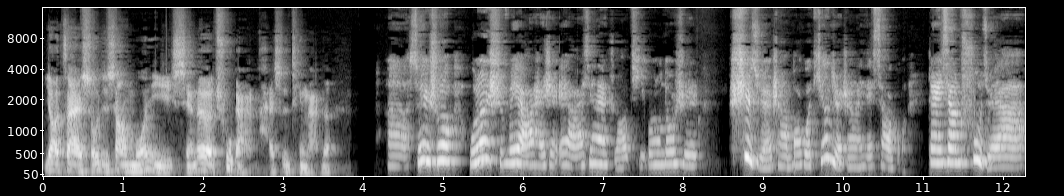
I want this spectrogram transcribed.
要在手指上模拟弦的触感还是挺难的。啊，所以说，无论是 VR 还是 AR，现在主要提供的都是视觉上，包括听觉上的一些效果。但是像触觉啊，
